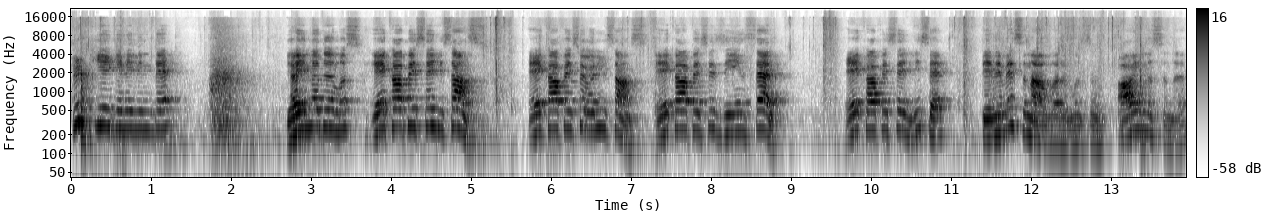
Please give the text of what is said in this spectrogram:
Türkiye genelinde yayınladığımız EKPS lisans, EKPS ön lisans, EKPS zihinsel, EKPS lise deneme sınavlarımızın aynısını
